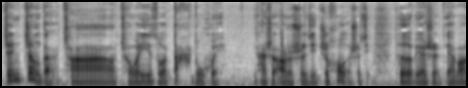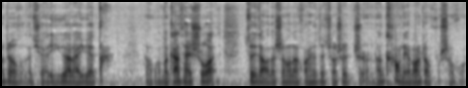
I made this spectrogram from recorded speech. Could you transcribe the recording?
真正的它成为一座大都会，还是二十世纪之后的事情。特别是联邦政府的权力越来越大啊。我们刚才说，最早的时候呢，华盛顿城市只能靠联邦政府生活。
